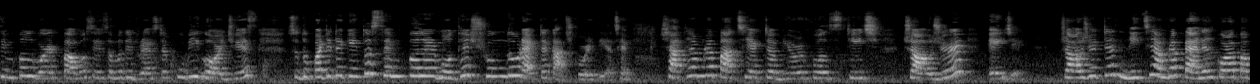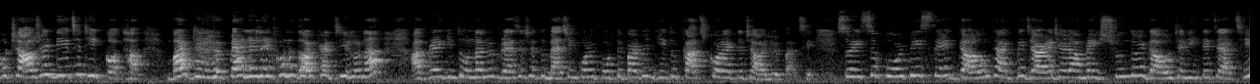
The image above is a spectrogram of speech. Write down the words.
সিম্পল ওয়ার্ক পাবো। সেই সম্বন্ধে ড্রেসটা খুবই গর্জিয়াস সো দুপাট্টাটা কিন্তু সিম্পলের মধ্যে সুন্দর একটা কাজ করে দিয়েছে। সাথে আমরা পাচ্ছি একটা বিউটিফুল স্টিচ ট্রাউজার এই যে ট্রাউজারটার নিচে আমরা প্যানেল করা পাবো। ট্রাউজার দিয়েছে ঠিক কথা বাট প্যানেলের কোনো দরকার ছিল না। আপনারা কিন্তু অন্যান্য ড্রেসের সাথে ম্যাচিং করে পড়তে পারবেন যেহেতু কাজ করা একটা ট্রাউজার পাচ্ছে। So it's a four piece set gown থাকবে। যারা যারা আমরা এই সুন্দর গাউনটা নিতে চাচ্ছি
